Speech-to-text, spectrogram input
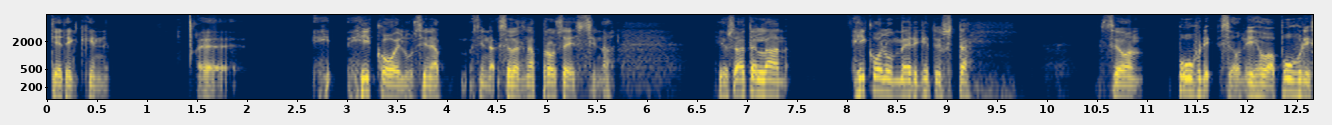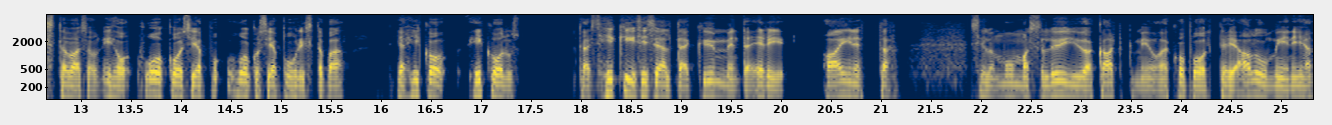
tietenkin hikoilu siinä, siinä sellaisena prosessina. Jos ajatellaan hikoilun merkitystä, se on, puhdi, se on ihoa puhdistava, se on iho huokoisia, huokoisia puhdistava ja hiko, hikoilu, tai hiki sisältää kymmentä eri ainetta. Siellä on muun muassa lyijyä, kadmioa, kobolttia ja alumiinia.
